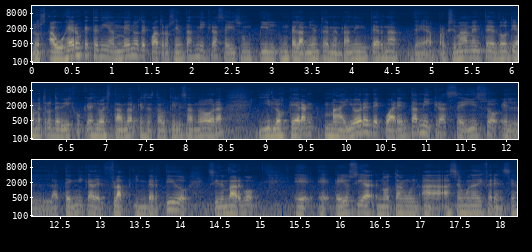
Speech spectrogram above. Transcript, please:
Los agujeros que tenían menos de 400 micras se hizo un, pelamiento de membrana interna de aproximadamente 2 diámetros de disco, que es lo estándar que se está utilizando ahora. Y los que eran mayores de 40 micras se hizo la técnica del flap invertido. Sin embargo, eh, eh, ellos sí notan hacen una diferencia.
